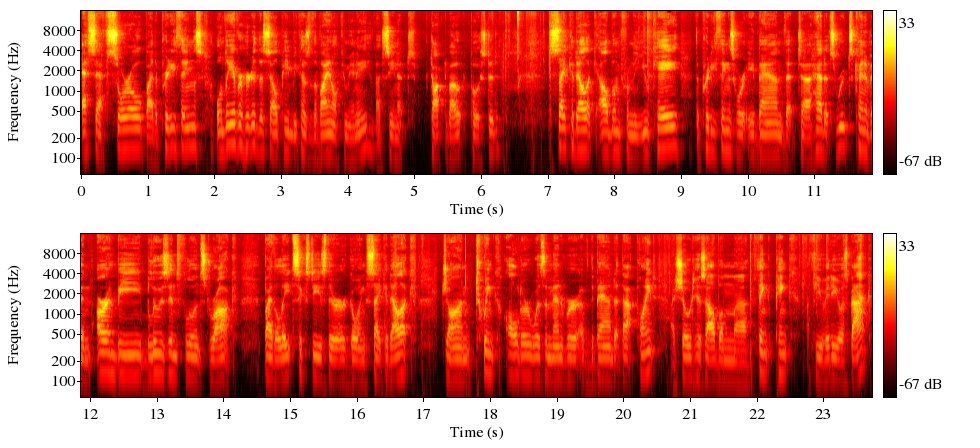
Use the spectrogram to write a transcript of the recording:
SF Sorrow by The Pretty Things. Only ever heard of this LP because of the vinyl community. I've seen it talked about, posted. Psychedelic album from the UK. The Pretty Things were a band that uh, had its roots kind of in R&B, blues-influenced rock. By the late 60s, they were going psychedelic. John Twink Alder was a member of the band at that point. I showed his album uh, Think Pink a few videos back.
